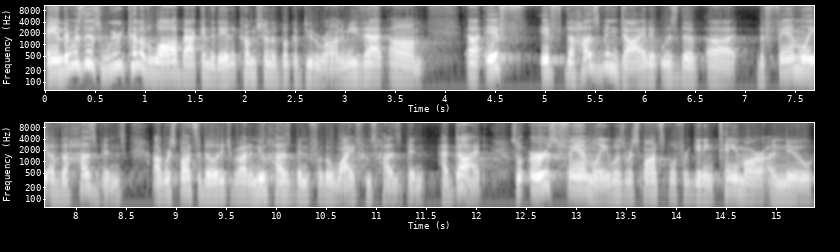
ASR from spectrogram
And there was this weird kind of law back in the day that comes from the book of Deuteronomy that um, uh, if if the husband died, it was the, uh, the family of the husband's uh, responsibility to provide a new husband for the wife whose husband had died. So Er's family was responsible for getting Tamar a new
